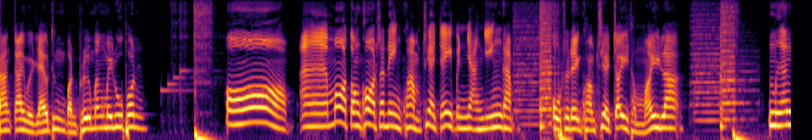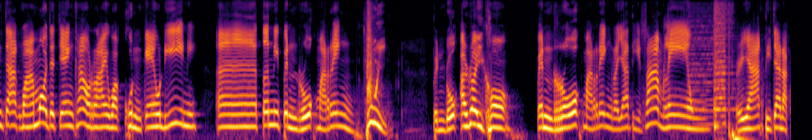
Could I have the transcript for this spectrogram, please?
ร่างกายไว้แล้วถึงบันพรือมั้งไม่รู้พ้นอ๋ออ่าหม้อต้องข้อแสดงความเสียใจเป็นอย่างยิ่งครับ โอ้แสดงความเสียใจทำไมล่ะ เนื่องจากว่าหมอจะแจ้งข่าวรายว่าคุณแก้วดีนี่เอ่อตอนนี้เป็นโรคมะเร็งหุยเป็นโรคอะไรคอเป็นโรคมะเร็งระยะที่สามแล้วอยากที่จะรัก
